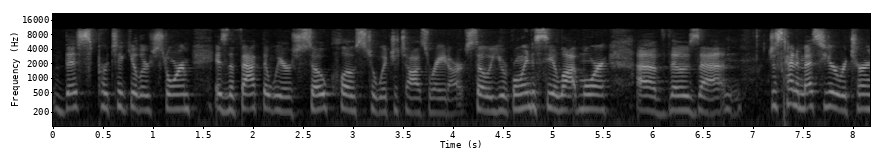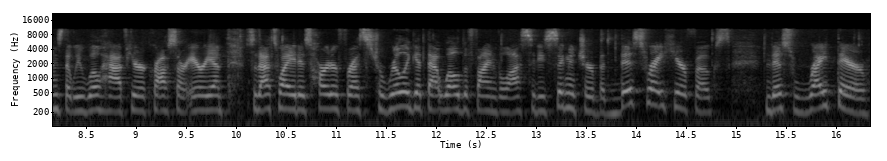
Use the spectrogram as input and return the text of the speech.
this particular storm, is the fact that we are so close to Wichita's radar. So you're going to see a lot more of those um, just kind of messier returns that we will have here across our area. So that's why it is harder for us to really get that well-defined velocity signature. But this right here, folks, this right there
